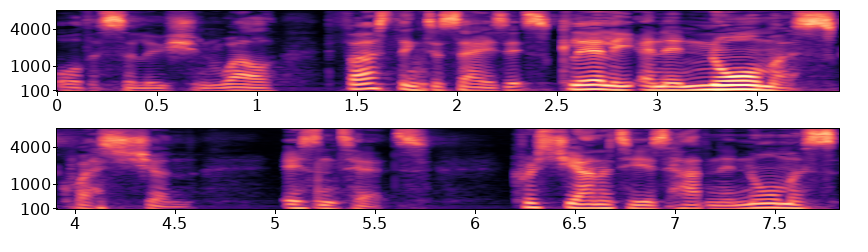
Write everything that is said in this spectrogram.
or the solution? Well, first thing to say is it's clearly an enormous question, isn't it? Christianity has had an enormous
